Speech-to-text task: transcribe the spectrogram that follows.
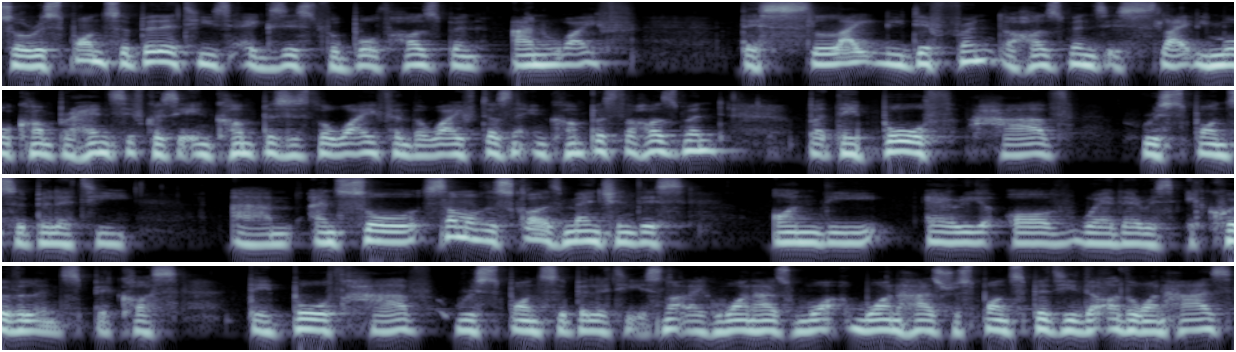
So responsibilities exist for both husband and wife. They're slightly different. The husband's is slightly more comprehensive because it encompasses the wife and the wife doesn't encompass the husband, but they both have responsibility. Um, and so some of the scholars mentioned this on the area of where there is equivalence because they both have responsibility. It's not like one has one has responsibility, the other one has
